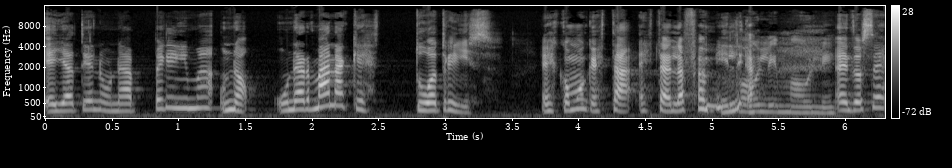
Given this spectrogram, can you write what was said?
ella tiene una prima, no, una hermana que tuvo trillizos. Es como que está, está en la familia. Holy moly. Entonces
